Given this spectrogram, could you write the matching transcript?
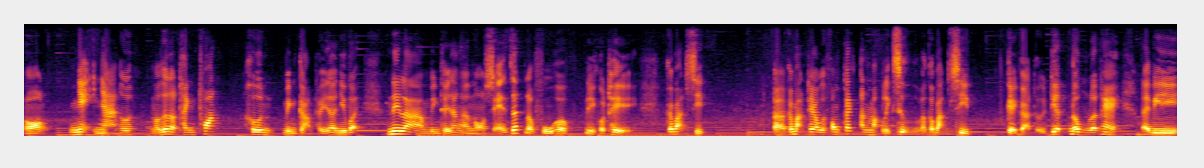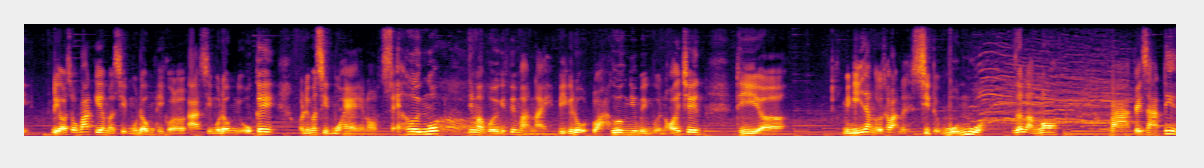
nó nhẹ nhàng hơn nó rất là thanh thoát hơn. Mình cảm thấy là như vậy. Nên là mình thấy rằng là nó sẽ rất là phù hợp để có thể các bạn xịt à, các bạn theo cái phong cách ăn mặc lịch sự và các bạn xịt kể cả thời tiết đông lẫn hè. Tại vì Dior Sauvage kia mà xịt mùa đông thì có à xịt mùa đông thì ok. Còn nếu mà xịt mùa hè thì nó sẽ hơi ngốt. Nhưng mà với cái phiên bản này vì cái độ tỏa hương như mình vừa nói ở trên thì uh, mình nghĩ rằng là các bạn xịt được 4 mùa rất là ngon. Và cái giá tiền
